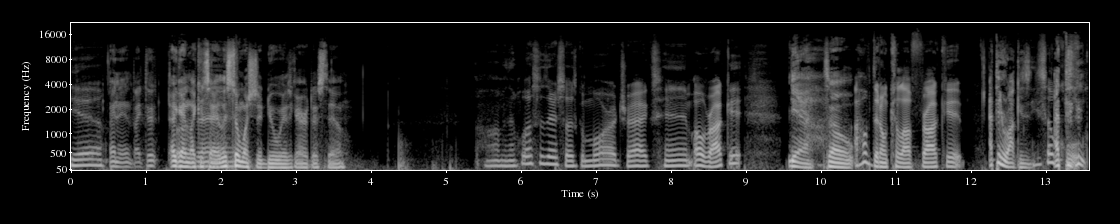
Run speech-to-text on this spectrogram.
Yeah. And it, like there, again, But like you said, there's so much to do with his character still. Um, and then who else is there? So it's Gamora, Drax, him. Oh, Rocket. Yeah. So I hope they don't kill off Rocket. I think Rock is. He's so I cool. think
